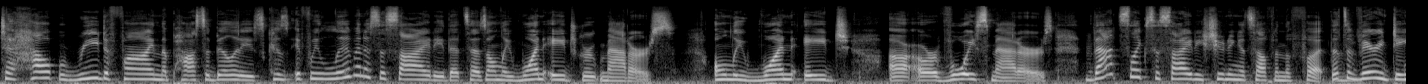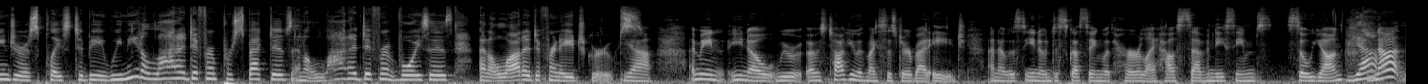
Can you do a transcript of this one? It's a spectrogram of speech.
to help redefine the possibilities. Because if we live in a society that says only one age group matters, only one age uh, or voice matters, that's like society shooting itself in the foot. That's a very dangerous place to be. We need a lot of different perspectives and a lot of different voices and a lot of different age groups. Yeah. I mean, you know, we were I was talking with my sister about age and I was, you know, discussing with her like how 70 seems so young. Yeah. Not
